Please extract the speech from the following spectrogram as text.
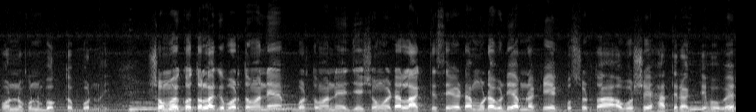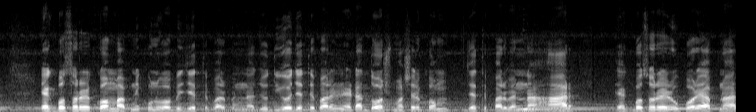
অন্য কোনো বক্তব্য নাই। সময় কত লাগে বর্তমানে? বর্তমানে যে সময়টা লাগতেছে এটা মোটামুটি আপনাকে এক বছর তো অবশ্যই হাতে রাখতে হবে। এক বছরের কম আপনি কোনোভাবেই যেতে পারবেন না। যদিও যেতে পারেন, এটা দশ মাসের কম যেতে পারবেন না। আর এক বছরের উপরে আপনার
